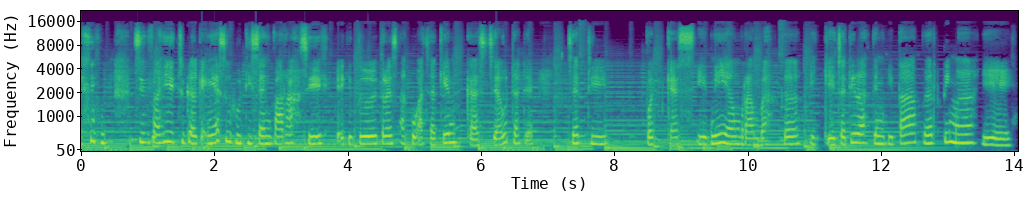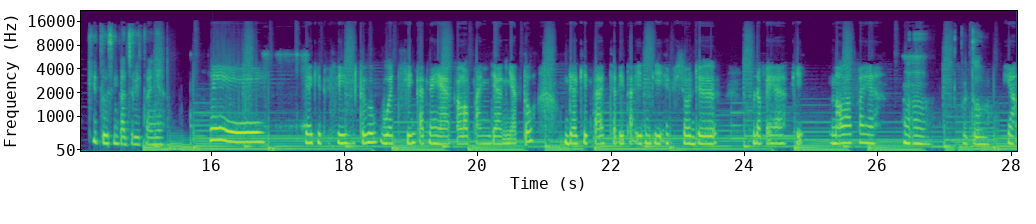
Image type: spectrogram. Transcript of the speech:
si Fahi juga kayaknya suhu desain parah sih kayak gitu terus aku ajakin gas ya udah deh jadi podcast ini yang merambah ke IG jadilah tim kita berlima ye gitu singkat ceritanya Hey, ya gitu sih itu buat singkatnya ya. Kalau panjangnya tuh udah kita ceritain di episode berapa ya? Ki? Nol apa ya? Mm-mm, betul Yang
